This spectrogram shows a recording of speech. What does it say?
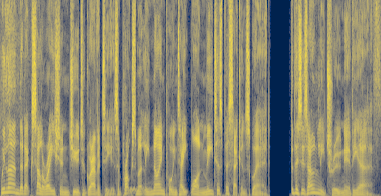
We learned that acceleration due to gravity is approximately 9.81 meters per second squared, but this is only true near the Earth.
